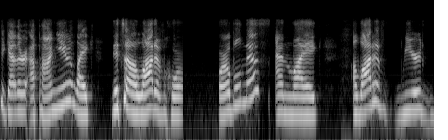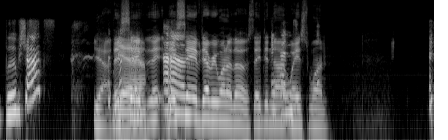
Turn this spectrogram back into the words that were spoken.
together upon you, like it's a lot of hor- horribleness and like a lot of weird boob shots. Yeah, they Yeah. saved they, they Um, saved every one of those. They did not and- waste one.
